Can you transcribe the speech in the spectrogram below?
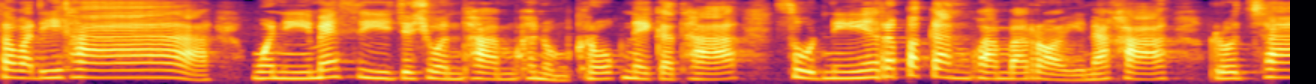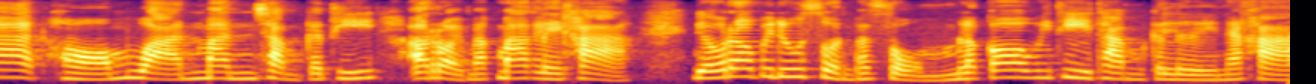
สวัสดีค่ะ วันนี้แม่ซีจะชวนทำขนมครกในกระทะ สูตรนี้รับประกันความอร่อยนะคะ รสชาติหอมหวานมันฉ่ำกะทิอร่อยมากๆเลยค่ะ เดี๋ยวเราไปดูส่วนผสมแล้วก็วิธีทำกันเลยนะคะ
